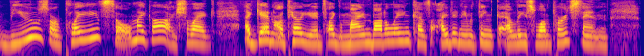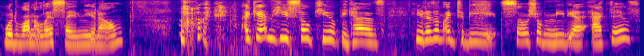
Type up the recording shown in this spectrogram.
views or plays. So, oh my gosh, like, again, I'll tell you, it's like mind boggling because I didn't even think at least one person would want to listen, you know? Again, he's so cute because he doesn't like to be social media active,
